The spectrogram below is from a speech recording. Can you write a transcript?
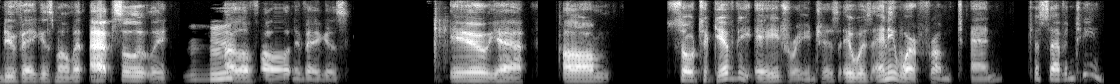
New Vegas moment. Absolutely, hmm I love Fallout New Vegas. Ew, yeah. Um, so to give the age ranges, it was anywhere from ten to seventeen.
